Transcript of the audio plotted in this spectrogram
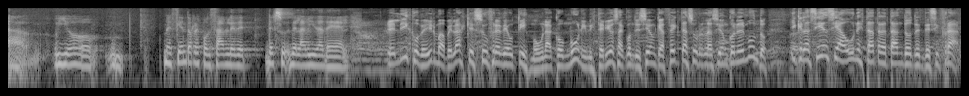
um, yo me siento responsable de, de la vida de él. El hijo de Irma Velázquez sufre de autismo, una común y misteriosa condición que afecta su relación con el mundo y que la ciencia aún está tratando de descifrar.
